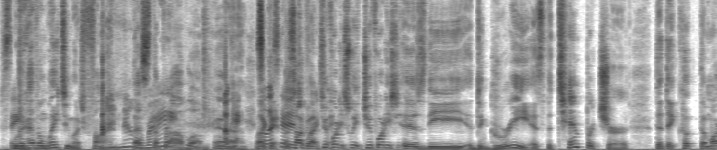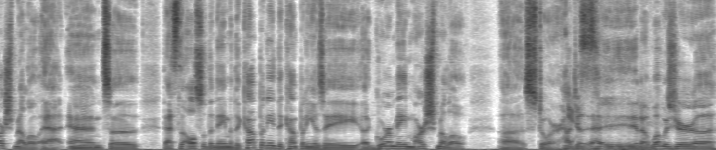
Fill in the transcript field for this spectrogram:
See. We're having way too much fun. I know, That's right? the problem. Yeah. Okay, so let's get into talk about 240 240 sweet. 240 is the degree, it's the temperature that they cook the marshmallow at. Mm-hmm. And so that's the, also the name of the company. The company is a, a gourmet marshmallow uh, store. How'd Yes. you, you know, what was your. Uh,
